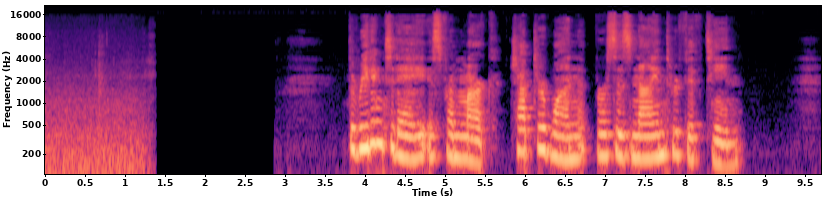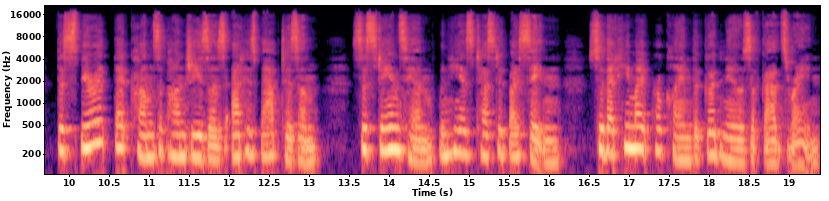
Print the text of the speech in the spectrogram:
The reading today is from Mark chapter 1, verses 9 through 15. The Spirit that comes upon Jesus at his baptism sustains him when he is tested by Satan, so that he might proclaim the good news of God's reign.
